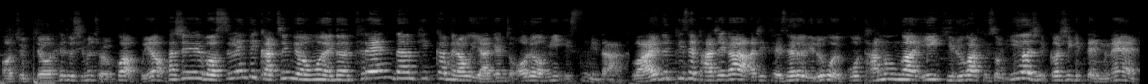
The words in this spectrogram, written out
어, 좀 기억해 주시면 좋을 것 같고요. 사실 뭐 슬림핏 같은 경우에는 트렌드한 핏감이라고 이야기하는 좀 어려움이 있습니다. 와이드 핏의 바지가 아직 대세를 이루고 있고 당분간 이 기류가 계속 이어질 것이기 때문에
